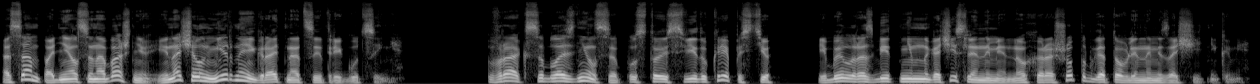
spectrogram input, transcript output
а сам поднялся на башню и начал мирно играть на цитре гуцине. Враг соблазнился пустой с виду крепостью и был разбит немногочисленными, но хорошо подготовленными защитниками.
